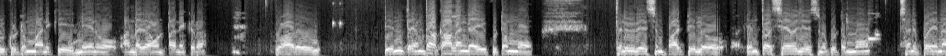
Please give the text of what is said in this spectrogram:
ఈ కుటుంబానికి నేను అండగా ఉంటాను ఇక్కడ. వారు ఎంత ఎంతో కాలంగా ఈ కుటుంబం తెలుగుదేశం పార్టీలో ఎంతో సేవ చేసిన కుటుంబం. చనిపోయిన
